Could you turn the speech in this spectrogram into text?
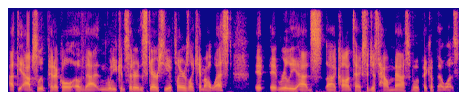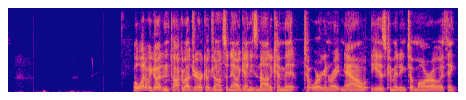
at the absolute pinnacle of that. And when you consider the scarcity of players like him out west, it it really adds uh, context to just how massive of a pickup that was. Well, why don't we go ahead and talk about Jericho Johnson now? Again, he's not a commit to Oregon right now. He is committing tomorrow. I think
